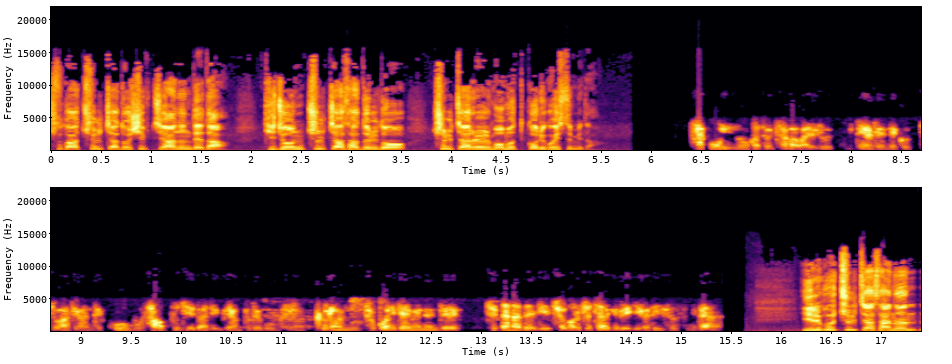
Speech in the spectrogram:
추가 출자도 쉽지 않은 데다 기존 출자사들도 출자를 머뭇거리고 있습니다. 착공 인허가 절차가 완료돼야 되는데 그것도 아직 안 됐고 뭐 사업 부지도 아직 미합부되고 그런 조건이 되면은 이제 출자사들이 추가로 출자하기로 얘기가 돼 있었습니다. 일부 출자사는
